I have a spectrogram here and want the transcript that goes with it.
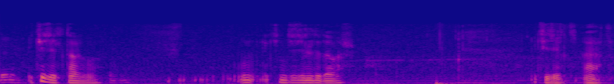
değil mi? İki cilt tabi bu. Bunun ikinci cildi de var. İki cilt. Evet.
